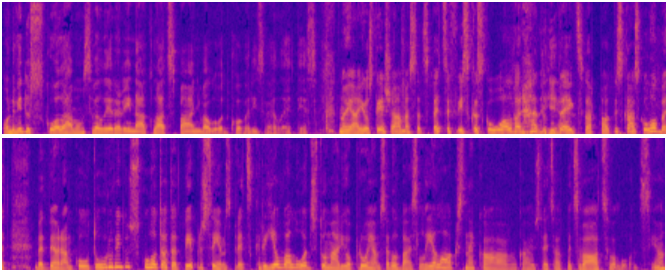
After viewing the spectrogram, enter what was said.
Un vidusskolā mums vēl ir arī nāk klāt spāņu valoda, ko var izvēlēties. Nu jā, jūs tiešām esat specifiska skola, varētu jā. teikt, starptautiskā skola, bet, bet piemēram, kultūru vidusskola, tātad pieprasījums pēc krievu valodas tomēr joprojām saglabājas lielāks nekā, kā jūs teicāt, pēc vācu valodas. Ja?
